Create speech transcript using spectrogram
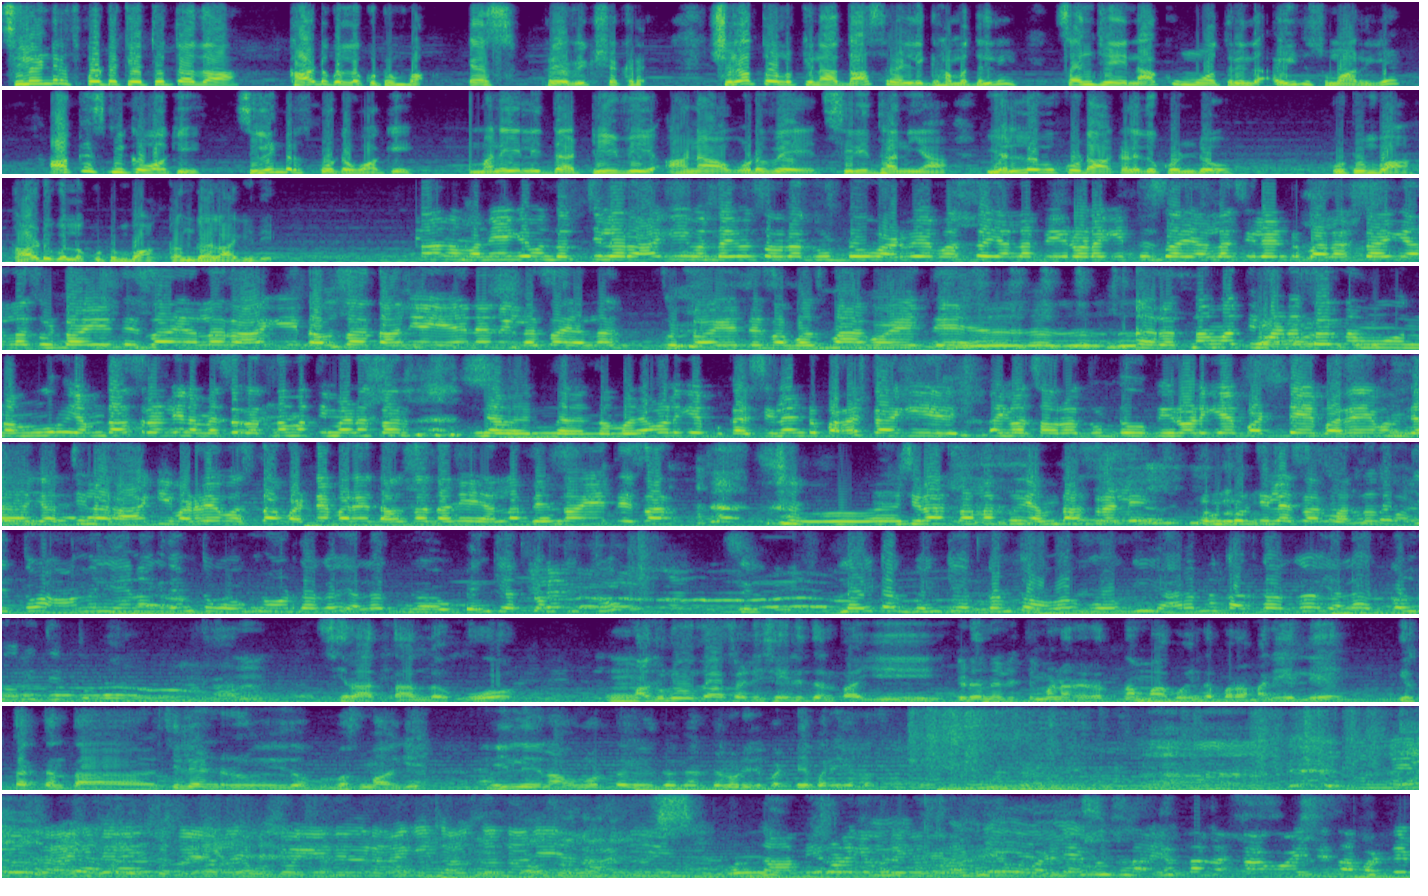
Cylinder ಸ್ಫೋಟಕ್ಕೆ ತುತ್ತಾದ ಕಾಡುಗೊಲ್ಲ ಕುಟುಂಬ, S. ಪ್ರಿಯ ವೀಕ್ಷಕರೇ, ಶಿರಾ ತಾಲೂಕಿನ ದಾಸರಹಳ್ಳಿ ಗ್ರಾಮದಲ್ಲಿ ಸಂಜೆ ನಾಲ್ಕು ಮೂವತ್ತರಿಂದ ಐದು ಸುಮಾರಿಗೆ ಆಕಸ್ಮಿಕವಾಗಿ ಸಿಲಿಂಡರ್ ಸ್ಫೋಟವಾಗಿ ಮನೆಯಲ್ಲಿದ್ದ ಟಿವಿ ಹಣ, ಒಡವೆ, ಸಿರಿಧಾನ್ಯ ಎಲ್ಲವೂ ಕೂಡ ಕಳೆದುಕೊಂಡು ಕುಟುಂಬ, ಕಾಡುಗೊಲ್ಲ ಕುಟುಂಬ ಕಂಗಾಲಾಗಿದೆ. ನಮ್ಮ ಮನೆಗೆ ಒಂದ್ ಹತ್ತು ಚಿಲ್ಲರ್ ಆಗಿ ಒಂದ್ ಐವತ್ ಸಾವಿರ ದುಡ್ಡು, ಒಡವೆ, ವಸ್ತು ಎಲ್ಲ ಬೀರೊಳಗಿತ್ತು ಸ, ಎಲ್ಲ ಸಿಲಿಂಡರ್, ಬಲಷ್ಟಾಗಿ ಎಲ್ಲ ಸುಟ್ಟ ಐತಿ ಸ, ಎಲ್ಲ ರಾಗಿ, ದವಸ, ಧಾನ್ಯ ಏನೇನಿಲ್ಲ ಸ, ಎಲ್ಲ ಸುಟ್ಟೋಗೈತೆ ಸಭಸ್ಮ ಆಗೋಯ್ತೆ ರತ್ನಮ್ಮ ತಿಮ್ಮಣ್ಣ ಸರ್ ನಮ್ಮ ನಮ್ಮೂರು ಎಂ ದಾಸರಳ್ಳಿ ನಮ್ಮ ಹೆಸರು ರತ್ನಮ್ಮ ತಿಮ್ಮಣ್ಣ ಸರ್. ನಮ್ಮ ಮನೆ ಒಳಗೆ ಸಿಲಿಂಡರ್ ಬರಸ್ಟ್ ಆಗಿ ಐವತ್ ಸಾವಿರ ದುಡ್ಡು ಬೀರೊಳಗೆ ಬಟ್ಟೆ ಬರೆ ಒಂದ್ ಚೀಲ ರಾಗಿ ಒಡವೆ ವಸ್ತ ಬಟ್ಟೆ ಬರೆ ದವಸ ದನಿ ಎಲ್ಲ ಬೆಂದೋಯ್ತೆ ಸರ್. ಶಿರಾ ತಾಲೂಕು ಎಂ ದಾಸರಳ್ಳಿ ತುಮಕೂರು ಜಿಲ್ಲೆ ಸರ್ ಮತ್ತಿತ್ತು ಬರ್ತಿತ್ತು ಆಮೇಲೆ ಏನಾಗಿದೆ ಅಂತ ಹೋಗಿ ನೋಡಿದಾಗ ಎಲ್ಲ ಬೆಂಕಿ ಹತ್ಕೊಂತಿತ್ತು. ಲೈಟ್ ಆಗಿ ಬೆಂಕಿ ಎತ್ಕೊಂಡು ಅವಾಗ ಹೋಗಿ ಯಾರನ್ನ ಕರೆದಾಗ ಎಲ್ಲ ಎತ್ಕೊಂಡು ಉರಿತಿತ್ತು. ಸಿರಾ ತಾಲ್ಲೂಕು ಮೊದಲು ದಾಸಹಳ್ಳಿ ಸೇರಿದಂತ ಈ ಗಿಡನಲ್ಲಿ ತಿಮ್ಮಣ್ಣರ ರತ್ನಮ್ಮ ಗೋವಿಂದಪ್ಪರ ಮನೆಯಲ್ಲಿ ಇರ್ತಕ್ಕಂತ ಸಿಲಿಂಡರ್ ಇದು ಭಸ್ಮವಾಗಿ ಇಲ್ಲಿ ನಾವು ನೋಡ್ತಾ ಅಂತ ನೋಡಿದ್ರೆ ಬಟ್ಟೆ ಬರಿ ಎಲ್ಲ ಸುಟ್ಟು ಎಲ್ಲ ನಷ್ಟ ಬಟ್ಟೆ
